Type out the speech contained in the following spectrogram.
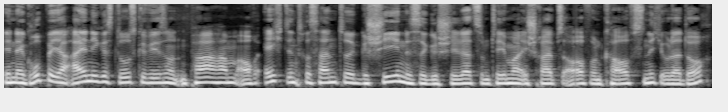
in der Gruppe ja einiges los gewesen und ein paar haben auch echt interessante Geschehnisse geschildert zum Thema, ich schreib's auf und kauf's nicht oder doch.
